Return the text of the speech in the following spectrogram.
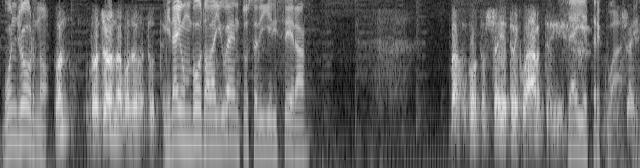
buongiorno. Buon, buongiorno, buongiorno a tutti. Mi dai un voto alla Juventus di ieri sera? No, un voto 6 e 3 quarti. 6 e 3 quarti. 6,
